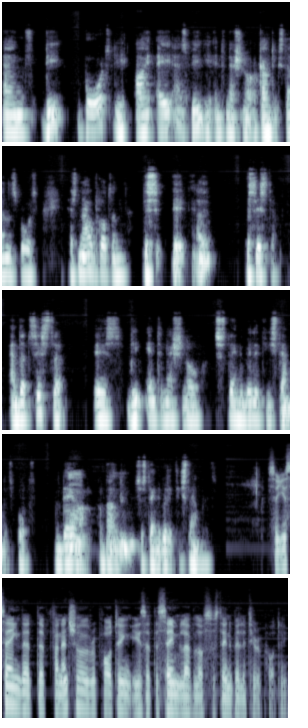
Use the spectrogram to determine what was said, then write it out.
And the board, the IASB, the International Accounting Standards Board, has now gotten this, uh, a system. And that system is the International Sustainability Standards Board. And they are about sustainability standards. So you're saying that the financial reporting is at the same level of sustainability reporting?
